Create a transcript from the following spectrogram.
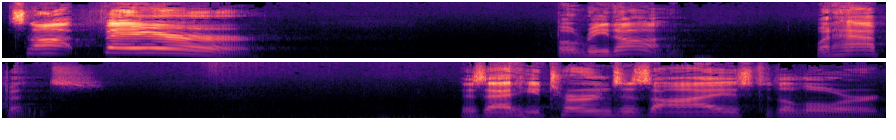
It's not fair. But read on. What happens? Is that he turns his eyes to the Lord.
